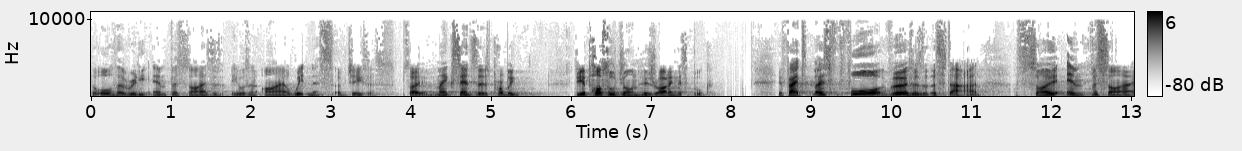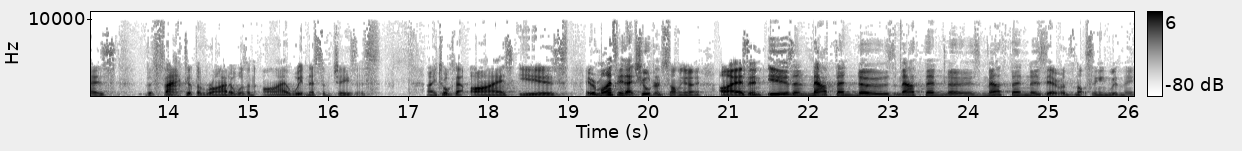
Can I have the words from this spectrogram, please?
the author really emphasizes he was an eyewitness of Jesus. So it makes sense that it's probably the Apostle John who's writing this book. In fact, those four verses at the start so emphasize the fact that the writer was an eyewitness of Jesus. And he talks about eyes, ears. It reminds me of that children's song, you know, eyes and ears and mouth and nose, mouth and nose, mouth and nose. Everyone's not singing with me.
